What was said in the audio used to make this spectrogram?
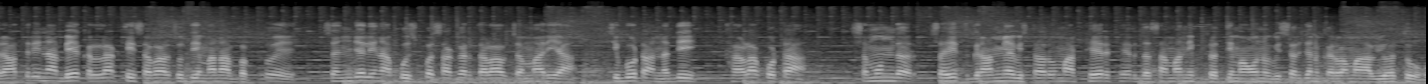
રાત્રિના બે કલાકથી સવાર સુધી માના ભક્તોએ સંજેલીના પુષ્પસાગર તળાવ ચમારિયા ચિબોટા નદી થાળાકોટા સમુંદર સહિત ગ્રામ્ય વિસ્તારોમાં ઠેર ઠેર દશામાની પ્રતિમાઓનું વિસર્જન કરવામાં આવ્યું હતું.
